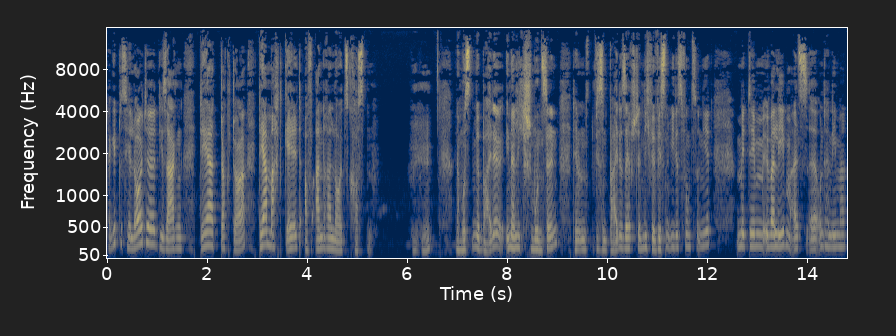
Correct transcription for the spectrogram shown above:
da gibt es hier Leute, die sagen, der Doktor, der macht Geld auf anderer Leuts Kosten. Mhm. Da mussten wir beide innerlich schmunzeln, denn wir sind beide selbstständig, wir wissen, wie das funktioniert mit dem Überleben als äh, Unternehmer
